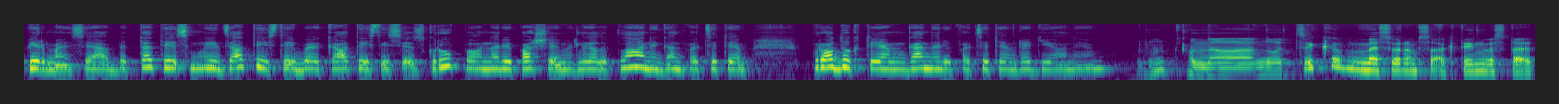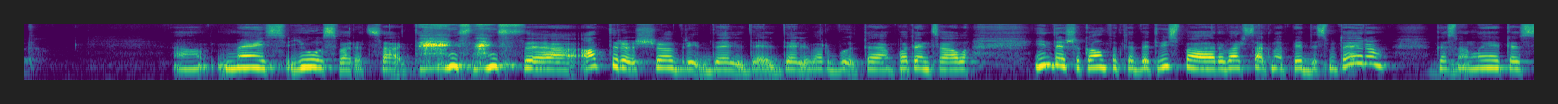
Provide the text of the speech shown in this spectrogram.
pirmais. Jā. Bet tad iesim līdz attīstībai, kā attīstīsies grupa, un arī pašiem ir lieli plāni gan par citiem produktiem, gan arī par citiem reģioniem. Mhm. Un, no cik mēs varam sākt investēt? Mēs, jūs varat sākt. Es, es atturos šobrīd dēļ, dēļ, dēļ varbūt potenciāla interešu konflikta, bet vispār var sākt no 50 eiro, kas man liekas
